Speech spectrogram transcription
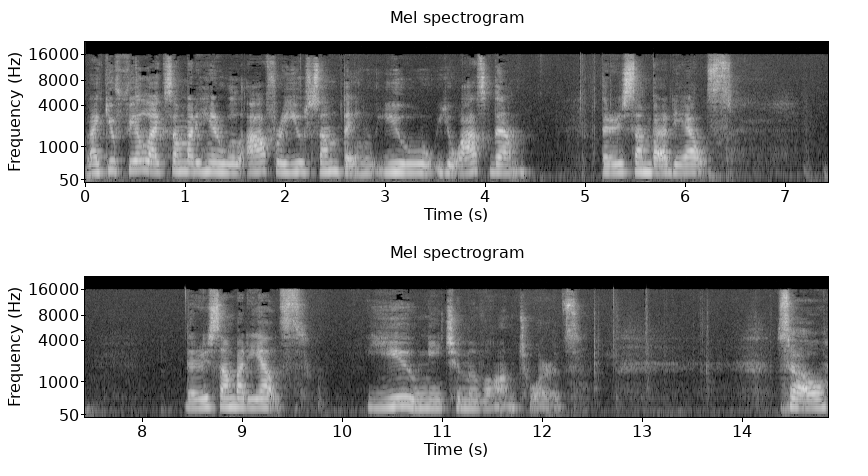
Like you feel like somebody here will offer you something, you you ask them. There is somebody else. There is somebody else you need to move on towards. So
